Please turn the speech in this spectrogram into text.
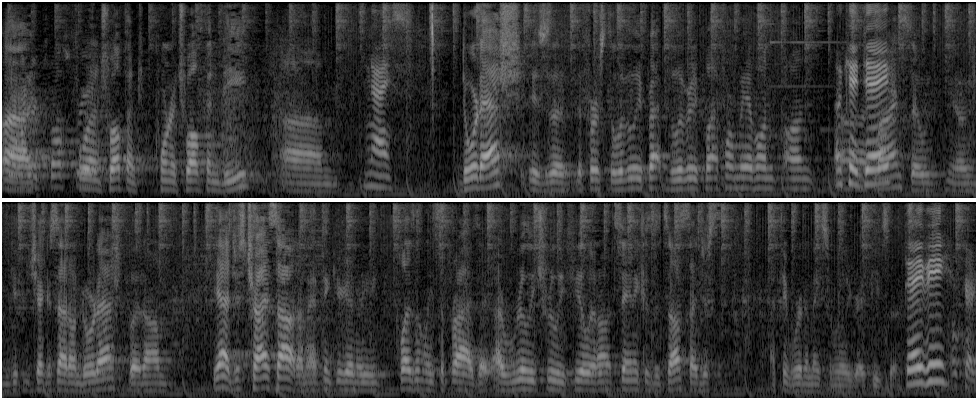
uh, 412th Street? 412th and corner 12th and D. Um, Nice. DoorDash is the, the first delivery pla- delivery platform we have on on Okay, uh, Dave. line. So you know, you can get, check us out on DoorDash. But um, yeah, just try us out. I mean, I think you're going to be pleasantly surprised. I, I really truly feel it. I'm not saying it because it's us. I just I think we're going to make some really great pizza. Davey? Okay,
